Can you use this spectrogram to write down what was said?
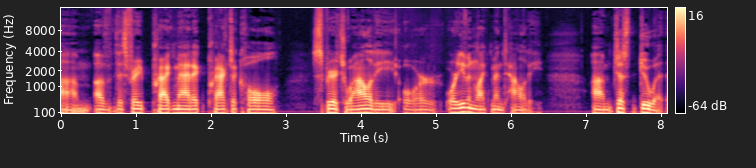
Um, of this very pragmatic, practical spirituality or or even like mentality. Um, just do it.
